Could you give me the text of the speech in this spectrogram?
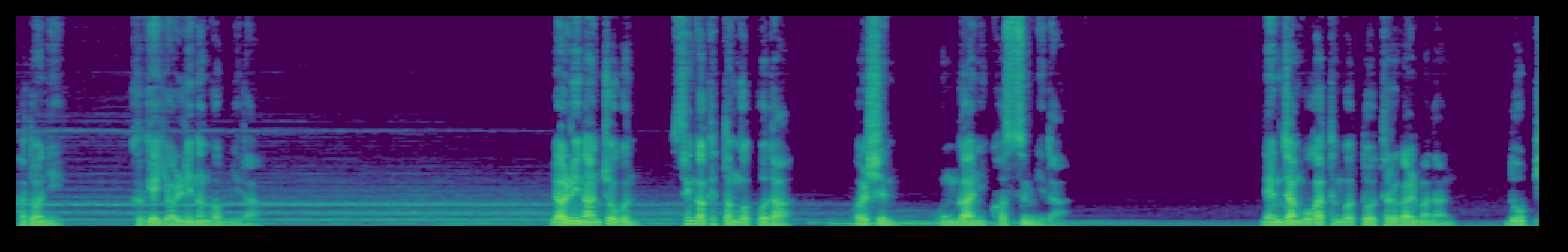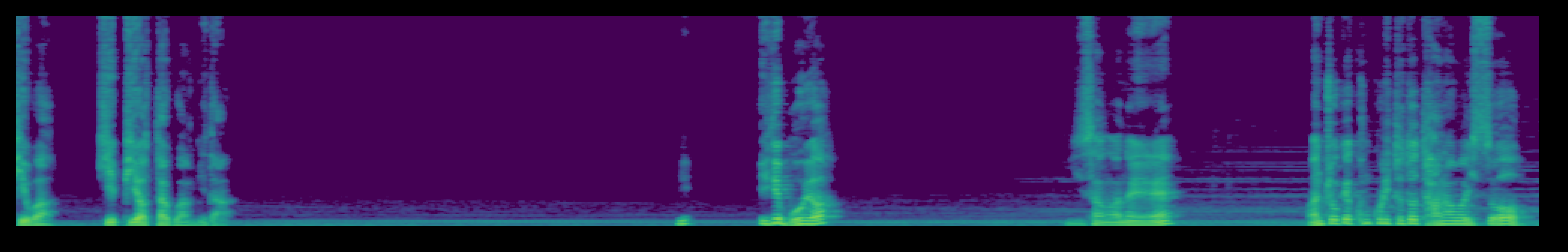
하더니 그게 열리는 겁니다. 열린 안쪽은 생각했던 것보다 훨씬 공간이 컸습니다. 냉장고 같은 것도 들어갈 만한 높이와 깊이였다고 합니다. 이, 이게 뭐야? 이상하네. 안쪽에 콘크리트도 다 나와 있어.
